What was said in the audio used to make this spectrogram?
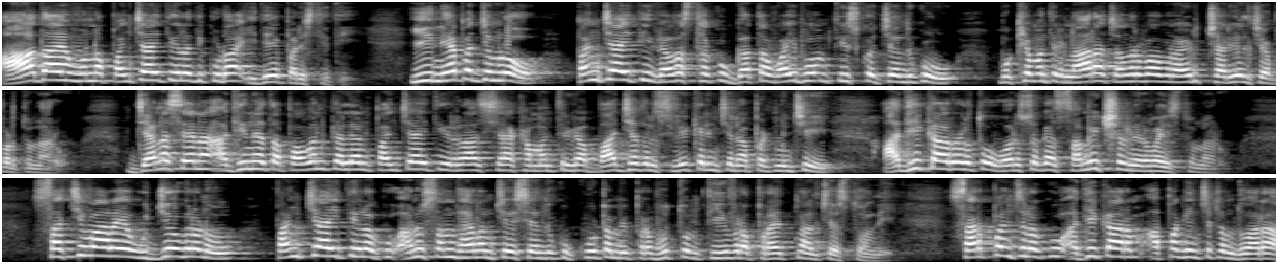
ఆదాయం ఉన్న పంచాయతీలది కూడా ఇదే పరిస్థితి. ఈ నేపథ్యంలో పంచాయతీ వ్యవస్థకు గత వైభవం తీసుకొచ్చేందుకు ముఖ్యమంత్రి నారా చంద్రబాబు నాయుడు చర్యలు చేపడుతున్నారు. జనసేన అధినేత పవన్ కళ్యాణ్ పంచాయతీ రాజ్ శాఖ మంత్రిగా బాధ్యతలు స్వీకరించినప్పటి నుంచి అధికారులతో వరుసగా సమీక్షలు నిర్వహిస్తున్నారు. సచివాలయ ఉద్యోగులను పంచాయతీలకు అనుసంధానం చేసేందుకు కూటమి ప్రభుత్వం తీవ్ర ప్రయత్నాలు చేస్తోంది. సర్పంచ్లకు అధికారం అప్పగించడం ద్వారా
